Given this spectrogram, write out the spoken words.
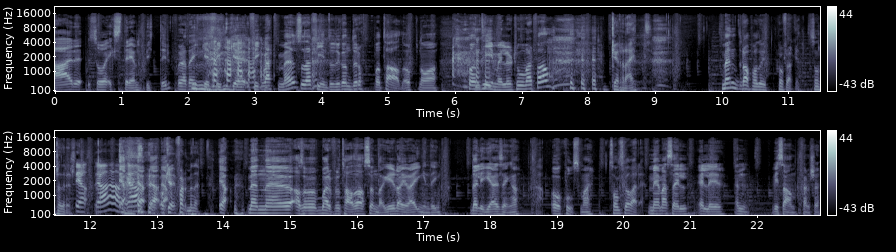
er så ekstremt bitter for at jeg ikke fikk, eh, fikk vært med. Så det er fint at du kan droppe å ta det opp nå på en time eller to, i hvert fall. Greit. Men dra på det på frakken, sånn generelt. Ja, ja, ja. ja. Ja, ja. Ok, ferdig med det. Ja, Men uh, altså, bare for å ta det, da. Søndager, da gjør jeg ingenting. Da ligger jeg i senga og koser meg. Sånn skal det være. Med meg selv eller en viss annen, kanskje.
